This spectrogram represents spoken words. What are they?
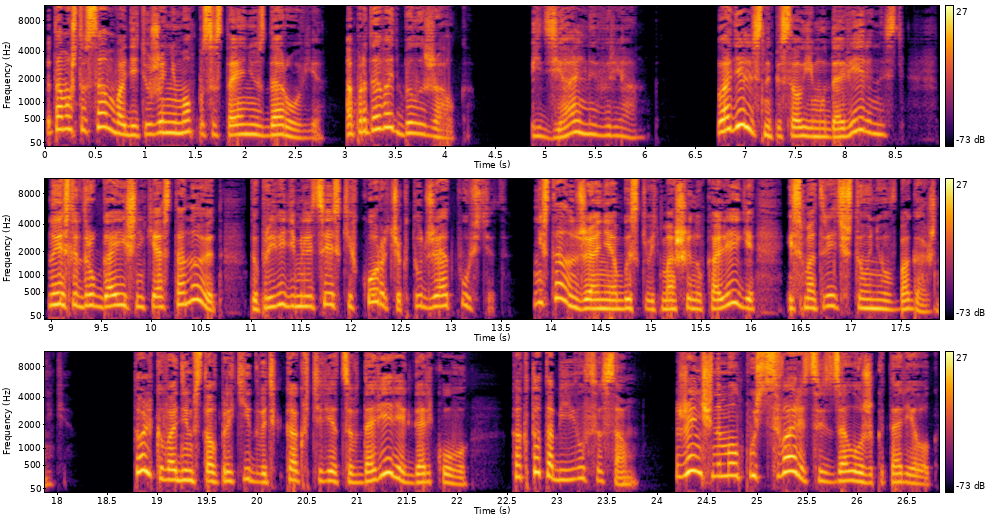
потому что сам водить уже не мог по состоянию здоровья, а продавать было жалко. Идеальный вариант. Владелец написал ему доверенность, но если вдруг гаишники остановят, то при виде милицейских корочек тут же отпустят. Не станут же они обыскивать машину коллеги и смотреть, что у него в багажнике. Только Вадим стал прикидывать, как втереться в доверие к Горькову, как тот объявился сам. Женщина, мол, пусть сварится из-за ложек и тарелок,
